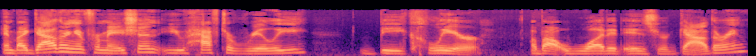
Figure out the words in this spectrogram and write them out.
And by gathering information, you have to really be clear about what it is you're gathering.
